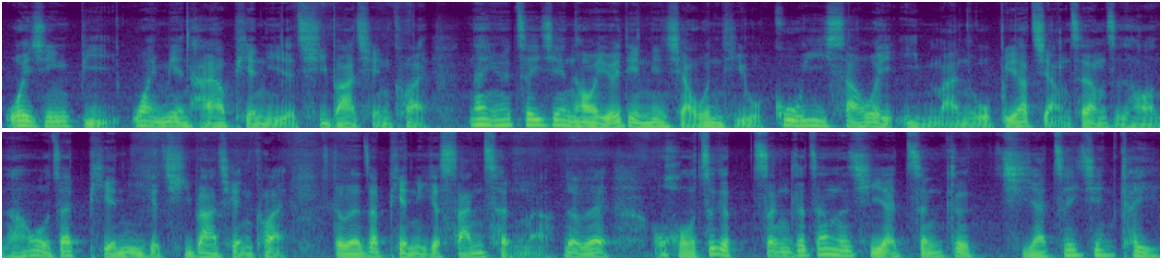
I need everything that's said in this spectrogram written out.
我已经比外面还要便宜了七八千块。那因为这一件哦有一点点小问题，我故意稍微隐瞒，我不要讲这样子哈。然后我再便宜个七八千块，对不对？再便宜个三成嘛，对不对？哦，这个整个这样子起来，整个起来这一件可以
